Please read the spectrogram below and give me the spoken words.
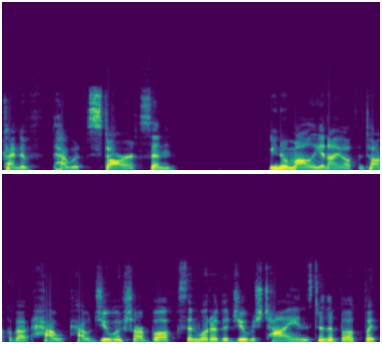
kind of how it starts. And, you know, Molly and I often talk about how, how Jewish are books and what are the Jewish tie ins to the book. But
